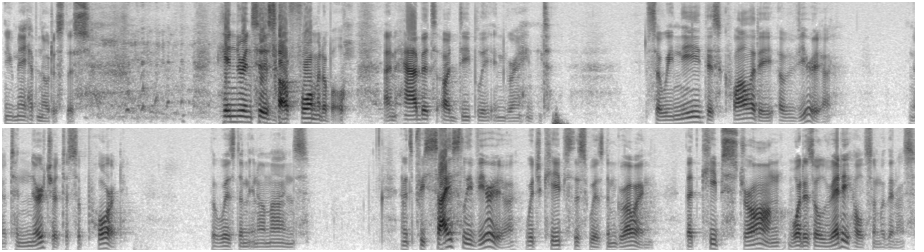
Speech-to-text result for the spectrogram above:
You may have noticed this. Hindrances are formidable, and habits are deeply ingrained. So we need this quality of virya, you know, to nurture, to support the wisdom in our minds. And it's precisely virya which keeps this wisdom growing, that keeps strong what is already wholesome within us.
